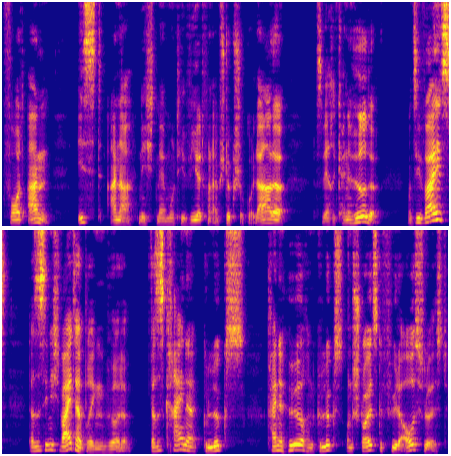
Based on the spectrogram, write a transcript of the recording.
Fortan ist Anna nicht mehr motiviert von einem Stück Schokolade, das wäre keine Hürde. Und sie weiß, dass es sie nicht weiterbringen würde, dass es keine Glücks, keine höheren Glücks- und Stolzgefühle auslöst,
